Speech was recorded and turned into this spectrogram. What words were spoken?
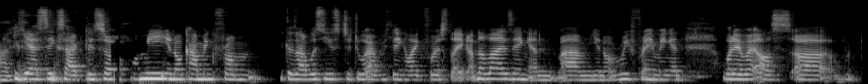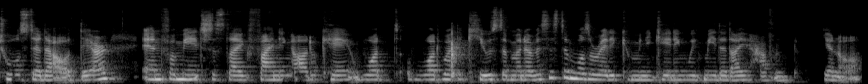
Okay. Yes, exactly. So for me, you know, coming from because I was used to do everything like first like analyzing and um, you know reframing and whatever else uh, tools that are out there. And for me, it's just like finding out okay, what what were the cues that my nervous system was already communicating with me that I haven't you know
